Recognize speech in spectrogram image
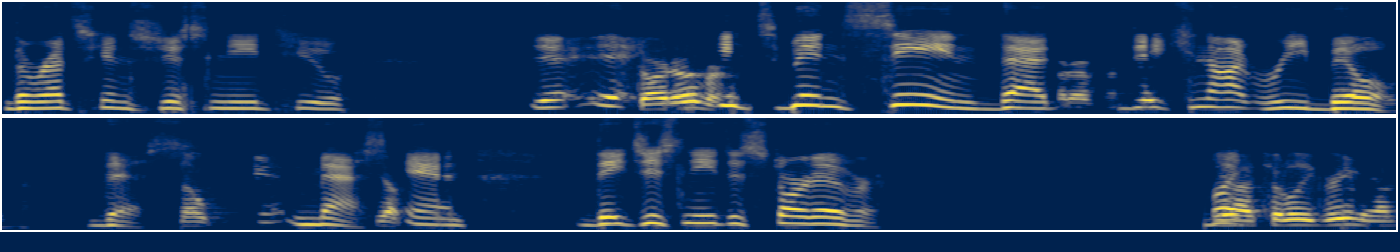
The Redskins just need to it, start over. It's been seen that they cannot rebuild this nope. mess, yep. and they just need to start over. But yeah, I totally agree, man.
